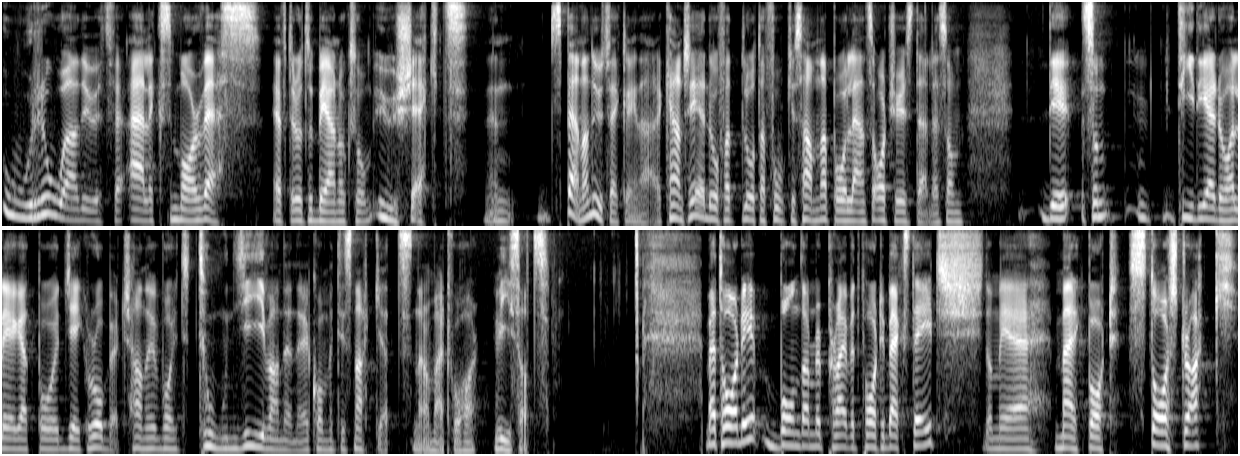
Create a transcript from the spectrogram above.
oroad ut för Alex Marves. Efteråt så ber han också om ursäkt. En spännande utveckling här. Kanske är det då för att låta fokus hamna på Lance Archer istället. Som, det, som tidigare då har legat på Jake Roberts. Han har ju varit tongivande när det kommer till snacket när de här två har visats. Matt Hardy bondar med Private Party backstage. De är märkbart starstruck.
